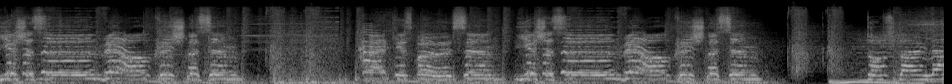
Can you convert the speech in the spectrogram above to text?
yaşasın ve alkışlasın. Herkes bağırsın, yaşasın ve alkışlasın. Dostlarla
